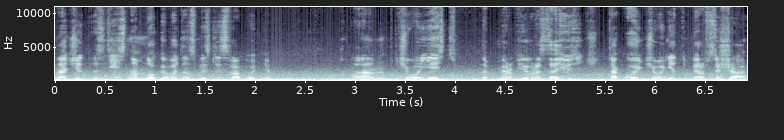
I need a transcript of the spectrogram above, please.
Значит, здесь намного в этом смысле свободнее. Э, чего есть, например, в Евросоюзе, такое, чего нет, например, в США.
